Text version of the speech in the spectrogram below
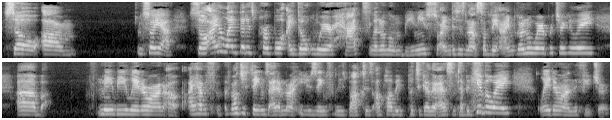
So, um, so yeah, so I like that it's purple. I don't wear hats, let alone beanies, so I'm, this is not something I'm going to wear particularly. Uh, maybe later on, I'll, i have a, bunch of things that I'm not using from these boxes. I'll probably put together as some type of giveaway later on in the future.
